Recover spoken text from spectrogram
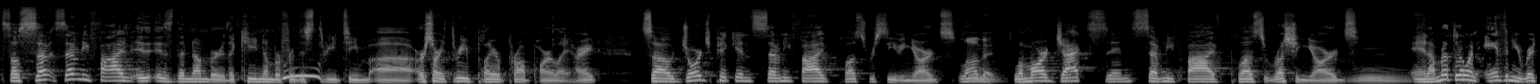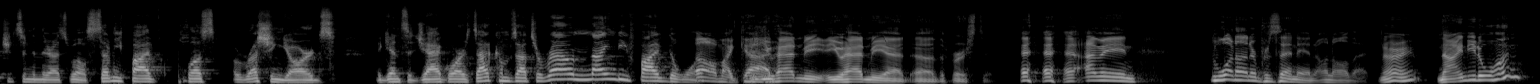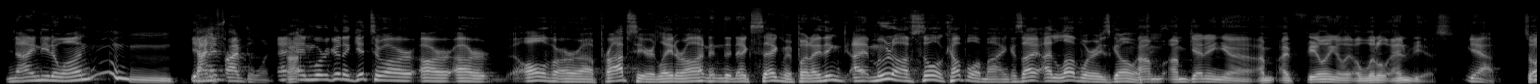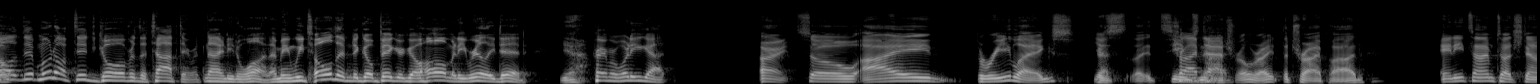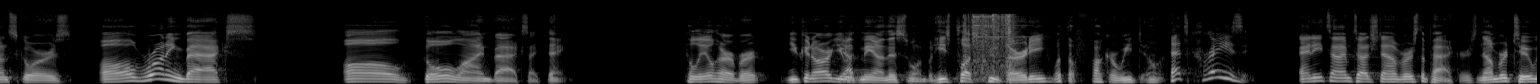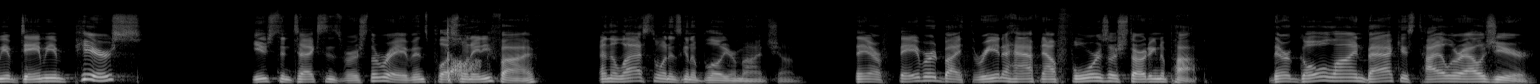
So 75 is, is the number, the key number for this three team, uh, or sorry, three player prop parlay. All right. So George Pickens, 75 plus receiving yards. Love it. Lamar Jackson, 75 plus rushing yards. Ooh. And I'm going to throw in Anthony Richardson in there as well, 75 plus rushing yards against the Jaguars. That comes out to around 95 to 1. Oh my God. You had me. You had me at uh, the first two. I mean, 100% in on all that. All right, ninety to one. 90 to 1. Hmm. Yeah, and- 95 to 1. And, Uh, and we're gonna get to our our our all of our uh, props here later on in the next segment, but I think I, Munaf stole a couple of mine because I, I love where he's going. I'm these. I'm getting. Uh, I'm I'm feeling a, a little envious. yeah. So well, the, Munaf did go over the top there with ninety to one. I mean, we told him to go big or go home, and he really did. yeah. Kramer, what do you got? All right. So I three legs. Yes, uh, it seems Tripod. natural, right? The tripod. Anytime touchdown scores, all running backs, all goal line backs. I think. Khalil Herbert. You can argue Yep. with me on this one, but he's plus two thirty. What the fuck are we doing? That's crazy. Anytime touchdown versus the Packers. Number two, we have Dameon Pierce, Houston Texans versus the Ravens, plus 185. And the last one is going to blow your mind, Sean. They are favored by three and a half. Now, fours are starting to pop. Their goal line back is Tyler Allgeier.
